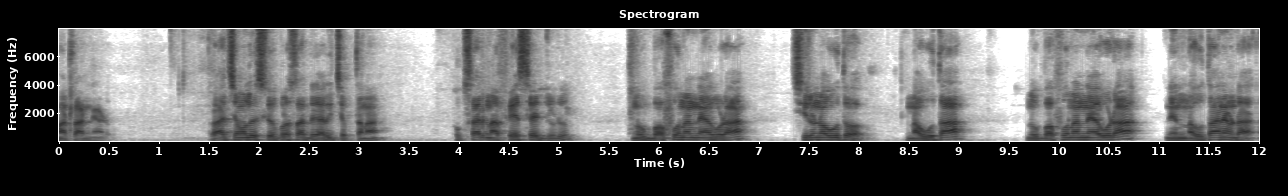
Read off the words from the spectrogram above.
మాట్లాడినాడు. రాచమల్లి శివప్రసాద్ గారికి చెప్తానా ఒకసారి నా ఫేస్ సైడ్ చూడు. నువ్వు బఫూన్ అన్నా కూడా చిరునవ్వుతో నవ్వుతా నువ్వు బఫూన్ అన్నా కూడా నేను నవ్వుతానే ఉండా.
